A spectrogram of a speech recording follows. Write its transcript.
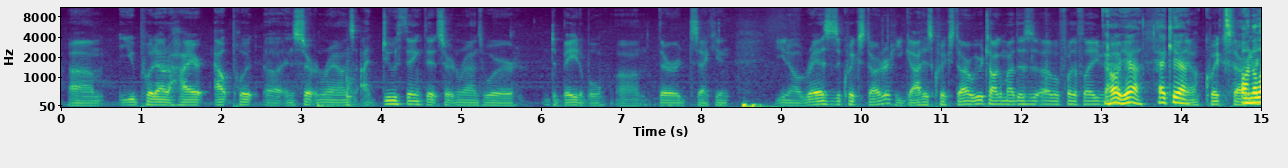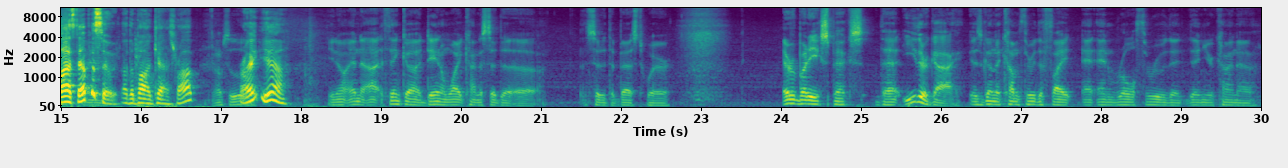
Um, you put out a higher output uh, in certain rounds. I do think that certain rounds were debatable. Um, third, second. You know, Reyes is a quick starter. He got his quick start. We were talking about this uh, before the flight even. Oh happened. yeah, heck yeah! You know, quick start on the last episode and, of the podcast, Rob. Absolutely. Right? Yeah. You know, and I think uh, Dana White kind of said the uh, said it the best, where everybody expects that either guy is going to come through the fight and, and roll through. Then then you're kind of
